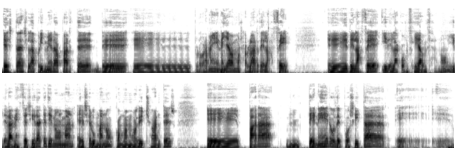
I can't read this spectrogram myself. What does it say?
esta es la primera parte del programa y en ella vamos a hablar de la fe, eh, de la fe y de la confianza, ¿no? Y de la necesidad que tiene el ser humano, como hemos dicho antes, eh, para mm, tener o depositar eh,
